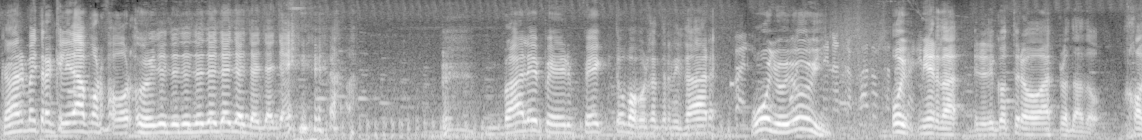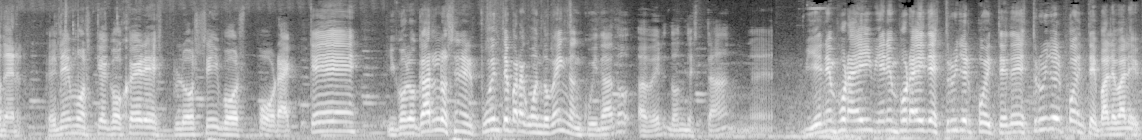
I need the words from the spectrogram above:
Calma y tranquilidad, por favor Uy, uy, uy, uy, uy, uy, uy, uy. Vale, perfecto, vamos a aterrizar Uy, uy, uy Uy, mierda, el helicóptero ha explotado Joder, tenemos que coger explosivos por aquí Y colocarlos en el puente para cuando vengan Cuidado, a ver, ¿dónde están? Eh, vienen por ahí, vienen por ahí Destruye el puente, destruye el puente Vale, vale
